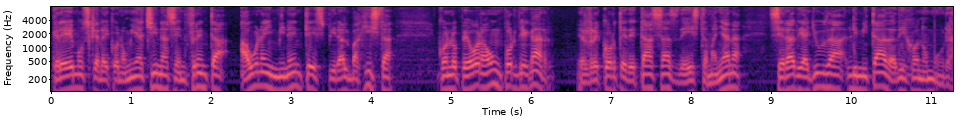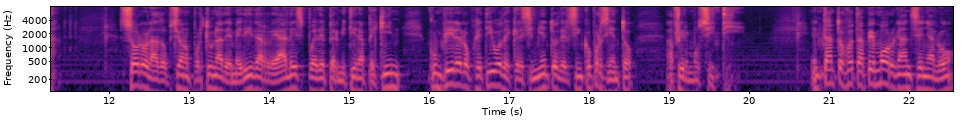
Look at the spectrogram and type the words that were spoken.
Creemos que la economía china se enfrenta a una inminente espiral bajista, con lo peor aún por llegar. El recorte de tasas de esta mañana será de ayuda limitada, dijo Nomura. Solo la adopción oportuna de medidas reales puede permitir a Pekín cumplir el objetivo de crecimiento del 5%, afirmó Citi. En tanto, JP Morgan señaló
